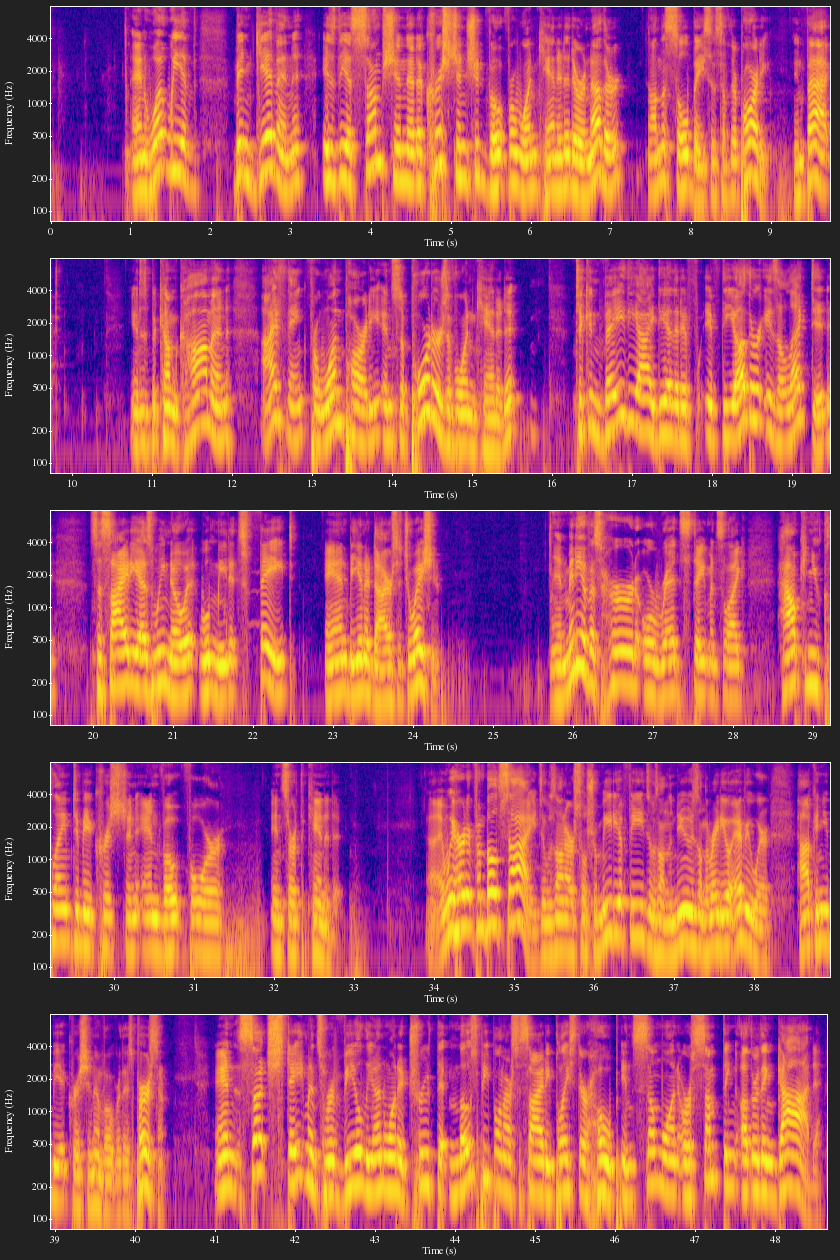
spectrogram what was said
And what we have been given is the assumption that a Christian should vote for one candidate or another on the sole basis of their party. In fact, it has become common, I think, for one party and supporters of one candidate to convey the idea that if, if the other is elected, society as we know it will meet its fate and be in a dire situation. And many of us heard or read statements like, How can you claim to be a Christian and vote for insert the candidate? Uh, and we heard it from both sides. It was on our social media feeds, it was on the news, on the radio, everywhere. How can you be a Christian and vote for this person? And such statements reveal the unwanted truth that most people in our society place their hope in someone or something other than God.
